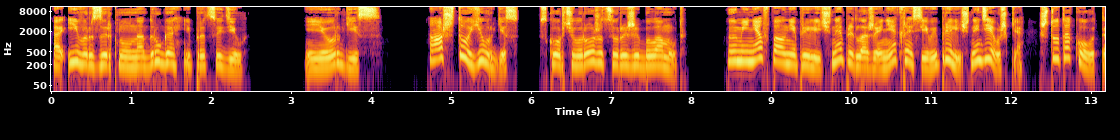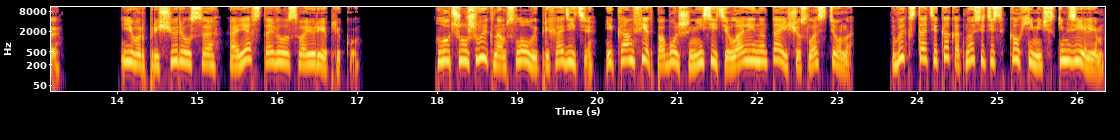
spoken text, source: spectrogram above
а Ивар зыркнул на друга и процедил. «Юргис». «А что, Юргис?» — скорчил рожицу рыжий баламут. «У меня вполне приличное предложение красивой приличной девушке. Что такого-то?» Ивар прищурился, а я вставила свою реплику. Лучше уж вы к нам с Лолой приходите, и конфет побольше несите, Лалина та еще сластена. Вы, кстати, как относитесь к алхимическим зельям?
